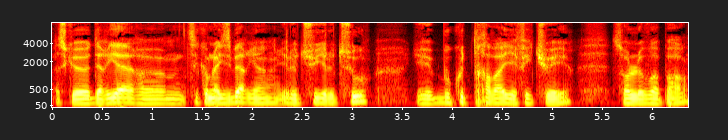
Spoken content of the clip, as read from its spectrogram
parce que derrière, euh, c'est comme l'iceberg, hein. il y a le dessus, il y a le dessous. Il y a eu beaucoup de travail effectué, ça on le voit pas.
